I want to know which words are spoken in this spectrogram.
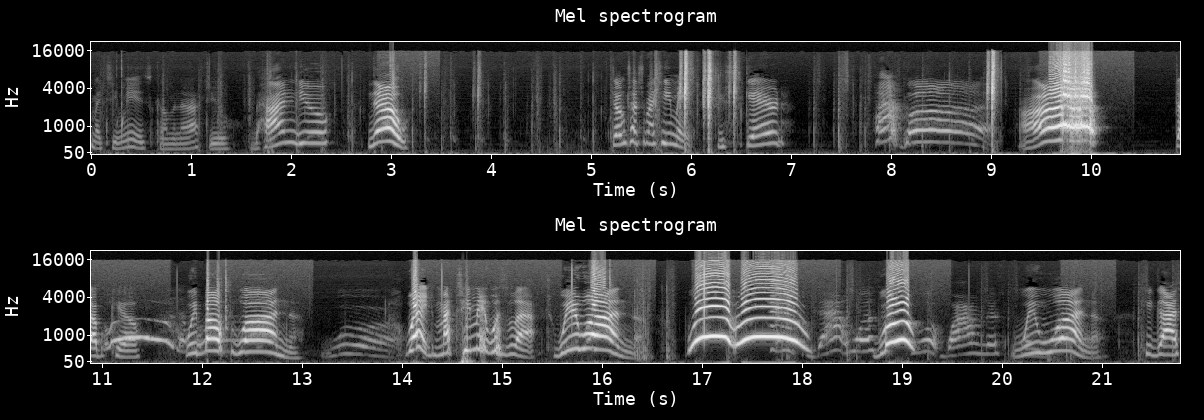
My teammate is coming at you. Behind you! No! Don't touch my teammate. You scared? Hacker. Ah! Double kill. We both won! Whoa. Wait, my teammate was left. We won! Woohoo! That was Woo! what wound us. We won! Okay, guys,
